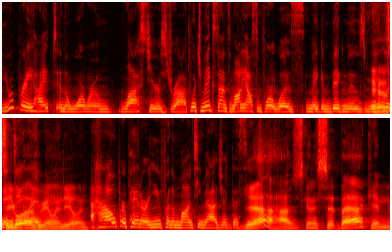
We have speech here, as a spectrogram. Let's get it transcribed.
You were pretty hyped in the war room last year's draft, which makes sense. Monti Ossenfort was making big moves, wheeling yes, and he dealing. was wheeling dealing. How prepared are you for the Monti magic this year? Yeah, I was just gonna sit back and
